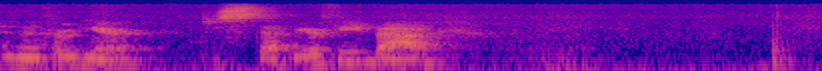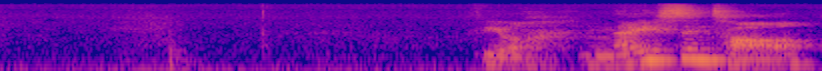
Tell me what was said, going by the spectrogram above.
And then from here, just step your feet back. Feel nice and tall.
